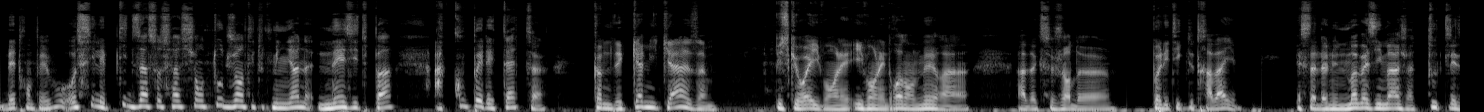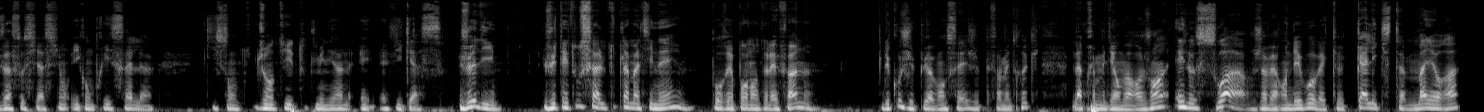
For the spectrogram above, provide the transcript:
détrompez-vous. Aussi les petites associations toutes gentilles, toutes mignonnes, n'hésitent pas à couper les têtes comme des kamikazes, puisque ouais, ils vont aller, ils vont aller droit dans le mur avec ce genre de politique de travail. Et ça donne une mauvaise image à toutes les associations, y compris celles qui sont toutes gentilles, toutes mignonnes et efficaces. Jeudi, j'étais tout seul toute la matinée pour répondre au téléphone. Du coup, j'ai pu avancer, j'ai pu faire mes trucs. L'après-midi, on m'a rejoint. Et le soir, j'avais rendez-vous avec Calixte Mayora,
